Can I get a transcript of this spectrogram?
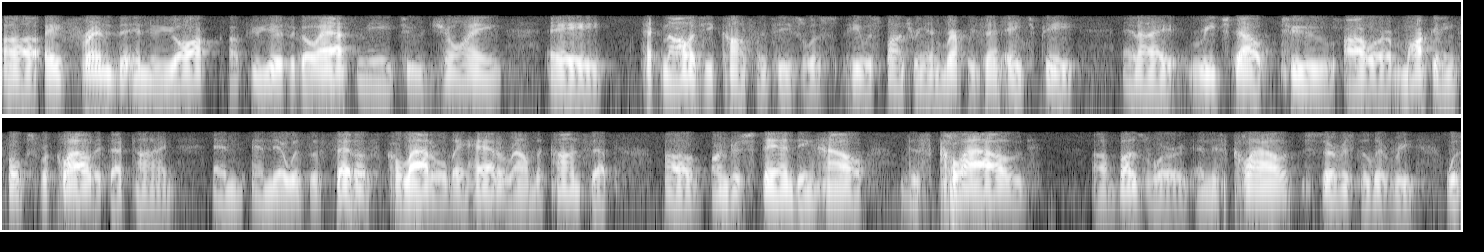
uh, a friend in New York a few years ago asked me to join a technology conference he was he was sponsoring and represent HP and I reached out to our marketing folks for cloud at that time and and there was a set of collateral they had around the concept of understanding how this cloud uh, buzzword and this cloud service delivery was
